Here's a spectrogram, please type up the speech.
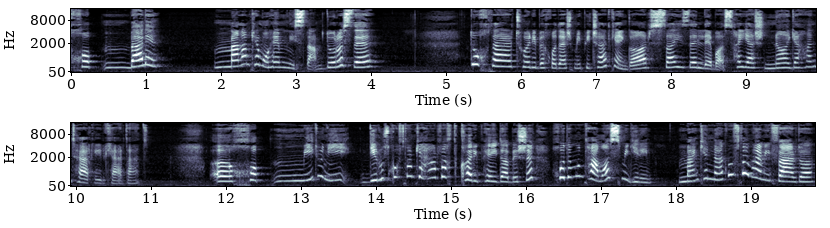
خب بله منم که مهم نیستم درسته؟ دختر طوری به خودش میپیچد که انگار سایز لباسهایش ناگهان تغییر کردند خب می‌دونی دیروز گفتم که هر وقت کاری پیدا بشه خودمون تماس می‌گیریم. من که نگفتم همین فردا.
